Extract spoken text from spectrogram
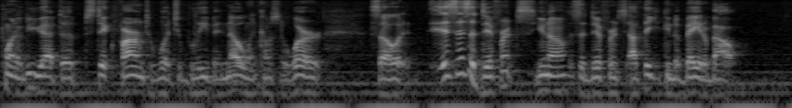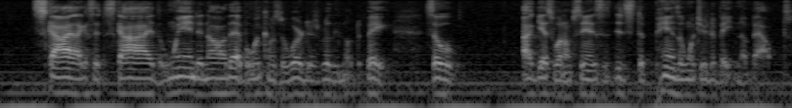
point of view. You have to stick firm to what you believe and know when it comes to the word. So it's just a difference. You know, it's a difference. I think you can debate about sky, like I said, the sky, the wind, and all that. But when it comes to word, there's really no debate. So I guess what I'm saying is it just depends on what you're debating about.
